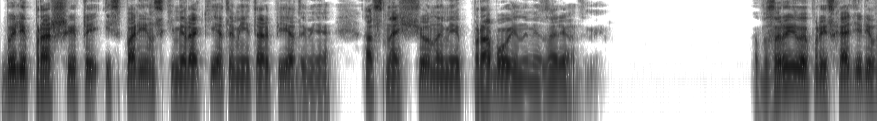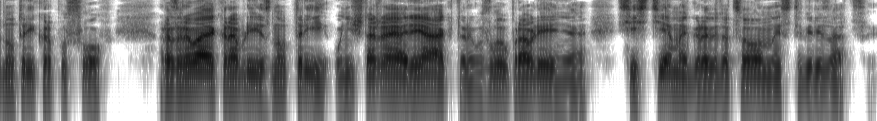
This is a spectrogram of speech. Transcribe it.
были прошиты исполинскими ракетами и торпедами, оснащенными пробоинными зарядами. Взрывы происходили внутри корпусов, разрывая корабли изнутри, уничтожая реакторы, узлы управления, системы гравитационной стабилизации.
